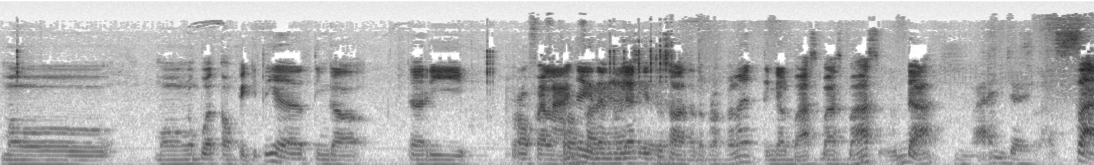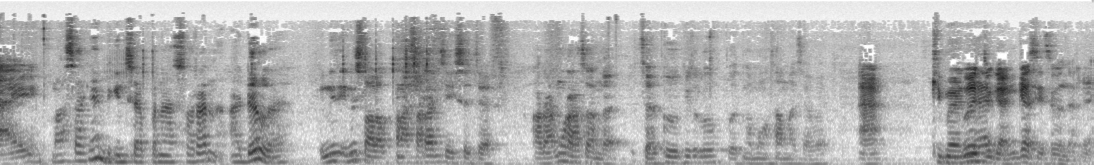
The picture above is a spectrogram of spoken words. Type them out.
mau mau ngebuat topik itu ya tinggal dari profilnya aja kita Profilnya ngeliat itu ya. salah satu profilnya tinggal bahas bahas bahas udah Anjay. selesai Masanya bikin saya penasaran adalah ini ini soal penasaran sih sejak karena aku rasa nggak jago gitu loh buat ngomong sama cewek. ah Gimana? gue juga enggak sih sebenarnya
